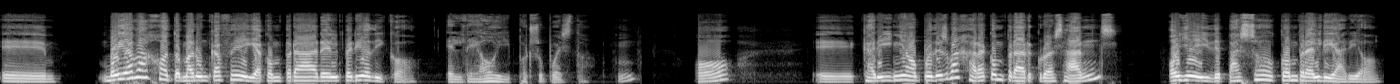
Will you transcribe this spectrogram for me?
eh, voy abajo a tomar un café y a comprar el periódico, el de hoy, por supuesto. O eh, cariño, ¿puedes bajar a comprar croissants? Oye, y de paso compra el diario.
